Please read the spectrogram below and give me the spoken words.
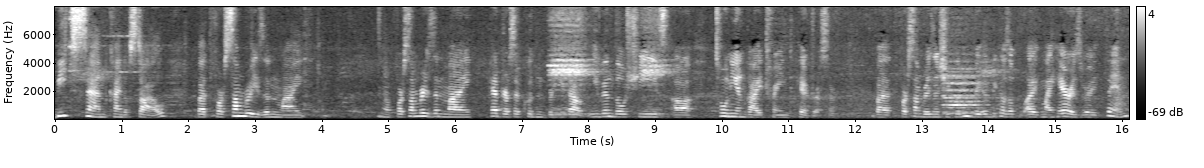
beach sand kind of style but for some reason my you know, for some reason my hairdresser couldn't bring it out even though she's a Toni and Guy trained hairdresser. But for some reason she couldn't be, because of like my hair is very thin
